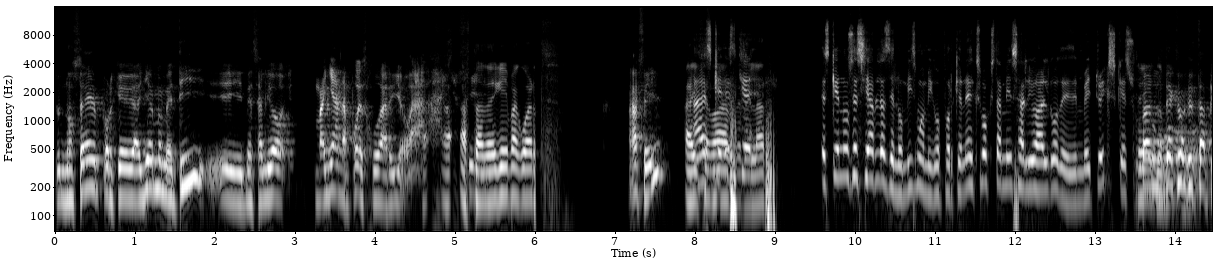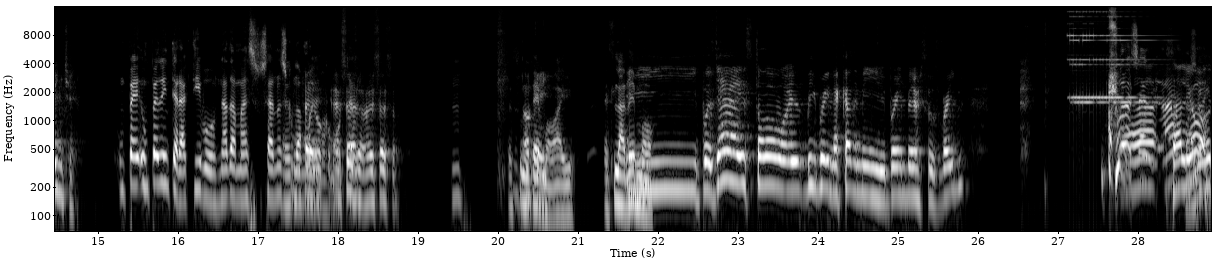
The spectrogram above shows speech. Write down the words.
No sé, porque ayer me metí y me salió. Mañana puedes jugar. Y yo, ah, sí. hasta de Game Awards. Ah, sí. Ahí Ah, se es que- va a es que- revelar. Es que no sé si hablas de lo mismo, amigo, porque en Xbox también salió algo de Matrix, que es Sí, un, de Xbox está pinche. un, pe- un pedo interactivo, nada más. O sea, no es, Es como un juego como es tal. eso, es eso. Es un demo ahí. Es la demo. Y pues ya es todo. Es Big Brain Academy, Brain versus Brain. Ah, ah, salió.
